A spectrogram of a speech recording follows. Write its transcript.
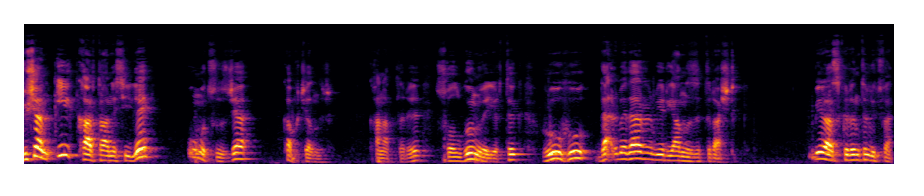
Düşen ilk kar tanesiyle umutsuzca kapı çalınır. Kanatları solgun ve yırtık, ruhu derbeder bir yalnızlıktır açtık. Biraz kırıntı lütfen.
